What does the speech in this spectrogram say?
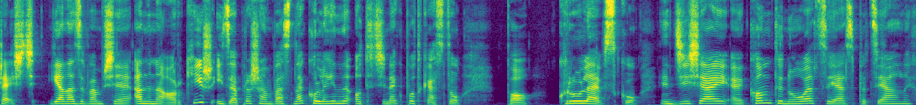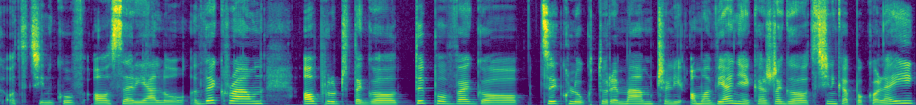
Cześć, ja nazywam się Anna Orkisz i zapraszam Was na kolejny odcinek podcastu po królewsku. Dzisiaj e, kontynuacja specjalnych odcinków o serialu The Crown. Oprócz tego typowego cyklu, który mam, czyli omawianie każdego odcinka po kolei,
